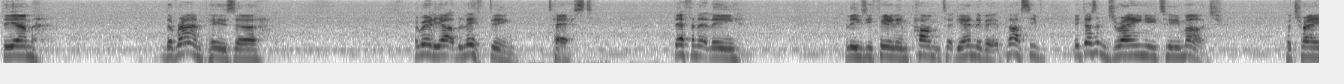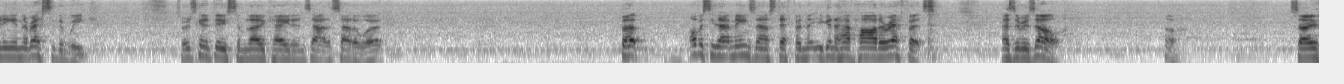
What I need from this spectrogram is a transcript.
The um, the ramp is a, a really uplifting test. Definitely leaves you feeling pumped at the end of it. Plus, it doesn't drain you too much for training in the rest of the week. So we're just going to do some low cadence out of the saddle work. But obviously that means now, Stefan, that you're going to have harder efforts as a result. Oh. So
